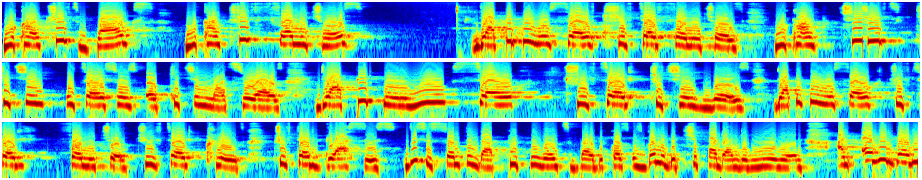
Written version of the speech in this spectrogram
you can thrift bags, you can thrift furnitures. There are people who sell thrifted furnitures. You can thrift kitchen utensils or kitchen materials. There are people who sell thrifted kitchen wares. There are people who sell thrifted furniture, thrifted clothes, thrifted glasses. This is something that people want to buy because it's going to be cheaper than the new one. And everybody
